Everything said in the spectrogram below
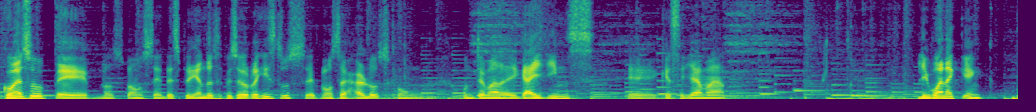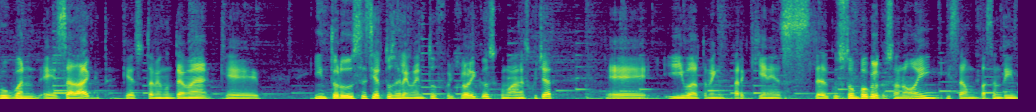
Con eso eh, nos vamos despidiendo de este episodio de registros. vamos a dejarlos con un tema de Gaijins que se llama Liwanak en Bugwan Sadak que es también un tema que introduce ciertos elementos folclóricos, como van a escuchar. Eh, y bueno, también para quienes les gustó un poco lo que son hoy y están bastante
